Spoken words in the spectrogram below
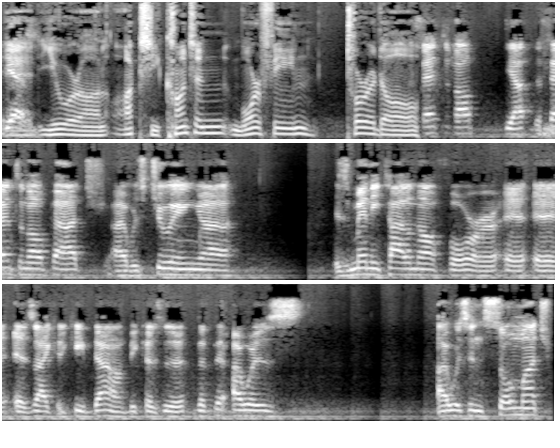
Yes. Uh, you were on OxyContin, morphine, Toradol. The fentanyl, yeah, the fentanyl patch. I was chewing uh, as many Tylenol for uh, uh, as I could keep down because the, the, the, I was I was in so much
